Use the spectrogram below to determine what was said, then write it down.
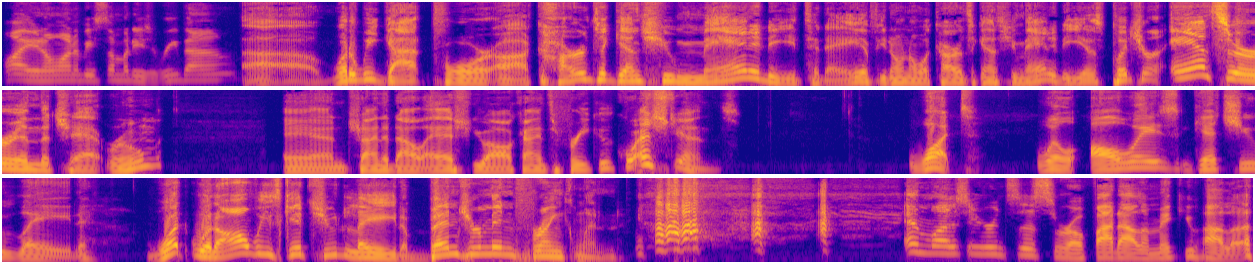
Why you don't want to be somebody's rebound? Uh, what do we got for uh, Cards Against Humanity today? If you don't know what Cards Against Humanity is, put your answer in the chat room. And China Doll asks you all kinds of freaky questions. What will always get you laid? What would always get you laid? Benjamin Franklin. Unless you're in Cicero, five dollar make you holla.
